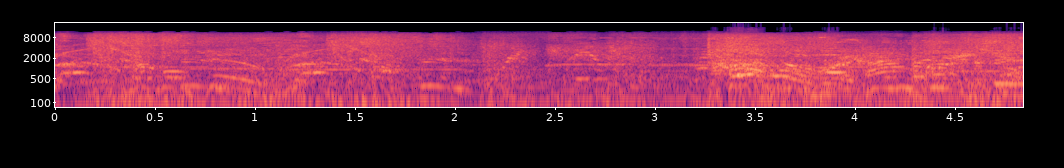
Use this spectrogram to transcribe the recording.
Level two! Crossover combination!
